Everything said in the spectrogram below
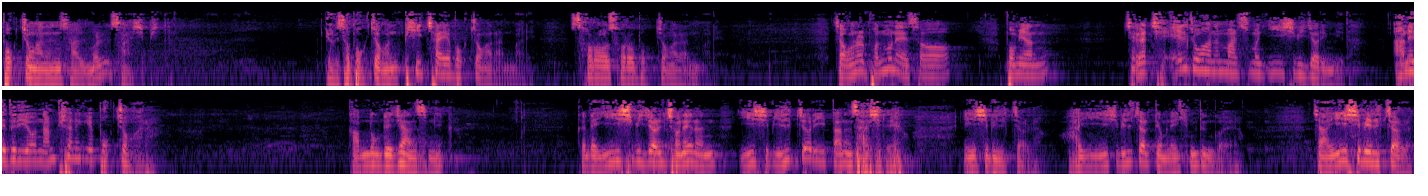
복종하는 삶을 사십시다. 여기서 복종은 피차에 복종하라는 말이에요. 서로 서로 복종하라는 말이에요. 자, 오늘 본문에서 보면 제가 제일 좋아하는 말씀은 22절입니다. 아내들이여 남편에게 복종하라. 감동되지 않습니까? 근데 22절 전에는 21절이 있다는 사실이에요. 21절. 아, 이 21절 때문에 힘든 거예요. 자, 21절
